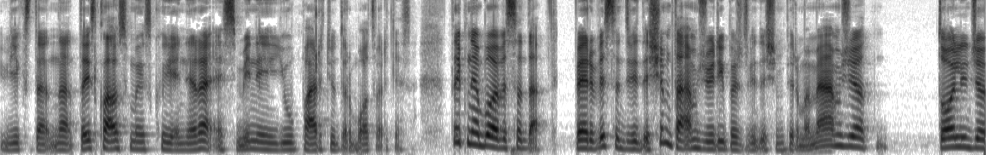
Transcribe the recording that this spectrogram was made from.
vyksta, na, tais klausimais, kurie nėra esminiai jų partijų darbo atvarkėse. Taip nebuvo visada. Per visą 20 amžių ir ypač 21 amžiuje tolydžio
